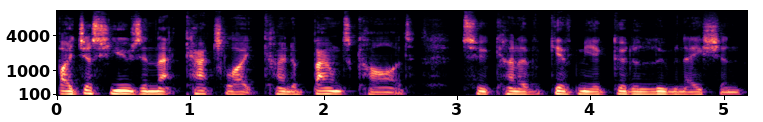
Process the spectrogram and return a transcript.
by just using that catch light kind of bounce card to kind of give me a good illumination.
